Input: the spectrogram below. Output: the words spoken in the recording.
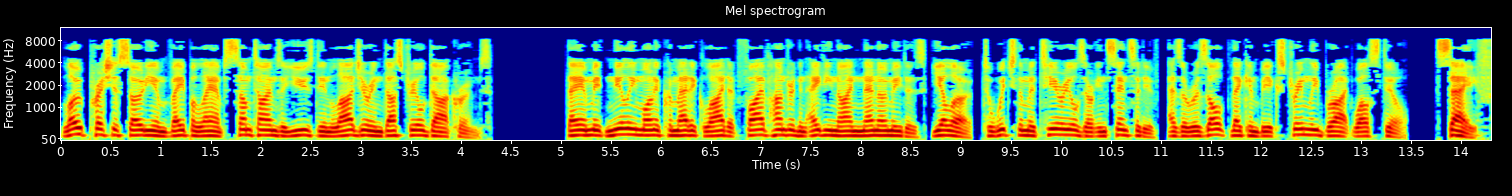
Low-pressure sodium vapor lamps sometimes are used in larger industrial darkrooms. They emit nearly monochromatic light at 589 nanometers yellow, to which the materials are insensitive, as a result they can be extremely bright while still safe.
